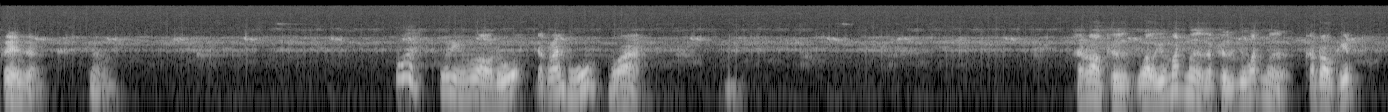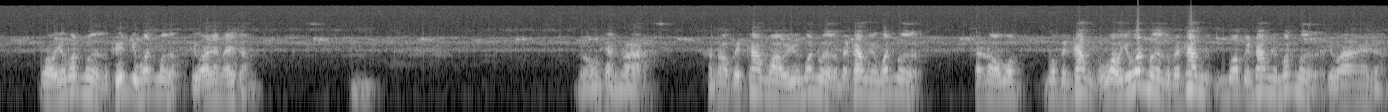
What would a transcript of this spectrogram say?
เลยสิโอ้ยผู้นี้มันบอกดูจากไรหูว่าคันว่าถือว่าอยู่มัดมือก็ถืออยู่มัดมือคันว่าพิษว่าอยู่มัดมือก็พิษอยู่มัดมือสิว่ายังไงสั่งน้องกันว่าขันออกเป็นถ้ำว่าอยู่มัดมือก็เป็นถ้ำอยู่มัดมือ ขันออกว่าว่าเป็นถ้ำก็ว่าอยู่มัดมือก็เป็นถ้ำว่าเป็นถ้ำอยู่มัดมือสิว่าไงสั่ง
